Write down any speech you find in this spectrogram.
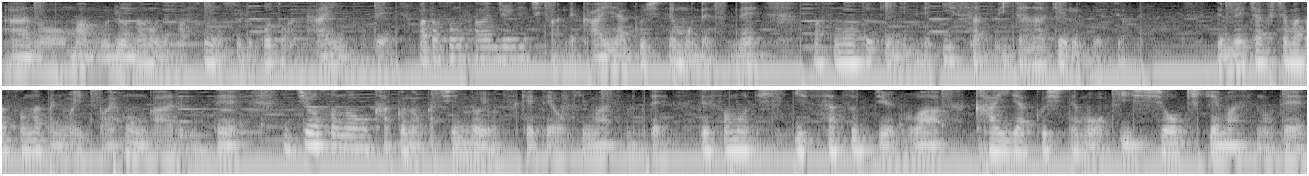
あの、まあ、無料なので、まあ、損をすることはないのでまたその30日間で解約してもですね、まあ、その時にね1冊いただけるんですよね。でめちゃくちゃまたその中にもいっぱい本があるので一応その書くのがしんどいをつけておきますのででその1冊っていうのは解約しても一生聞けますので、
